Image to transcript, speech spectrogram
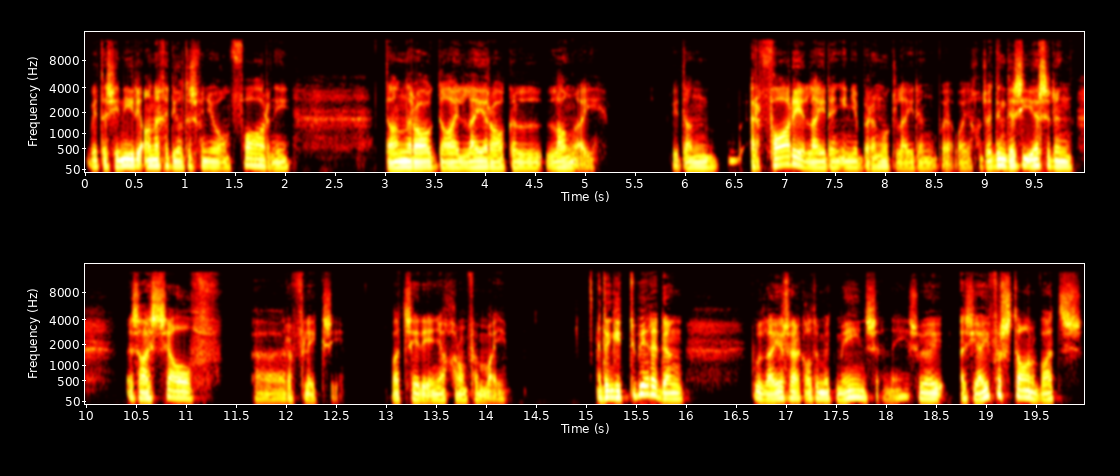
weet as jy nie hierdie ander gedeeltes van jou aanvaar nie, dan raak daai lei raak lang uit. Jy dan ervaar jy lyding en jy bring ook lyding by waar jy gaan. So ek dink dis die eerste ding is daai self uh refleksie. Wat sê die enneagram vir my? Ek dink die tweede ding, hoe leiers werk altyd met mense, nê? So as jy verstaan wat's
